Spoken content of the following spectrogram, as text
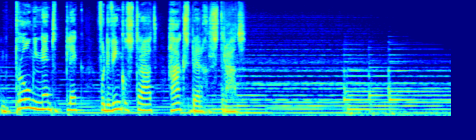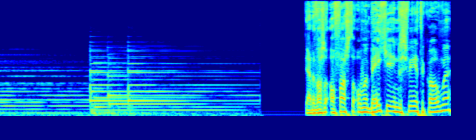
een prominente plek voor de winkelstraat Haaksbergerstraat. Ja, dat was alvast om een beetje in de sfeer te komen.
